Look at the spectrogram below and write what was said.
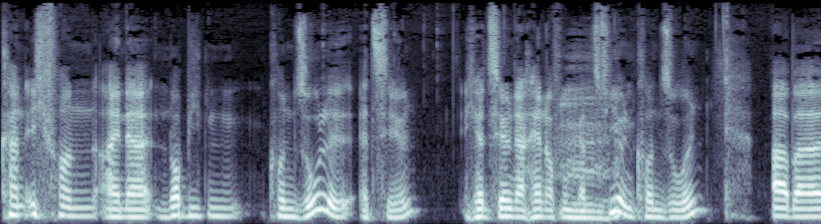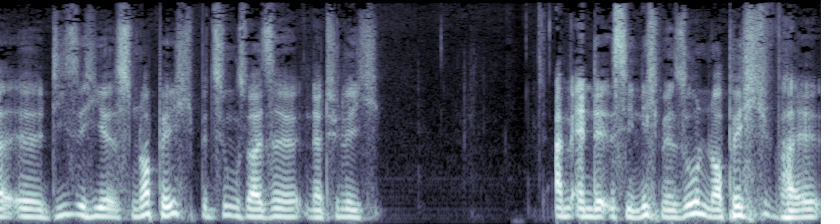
kann ich von einer nobbigen Konsole erzählen. Ich erzähle nachher noch von mhm. ganz vielen Konsolen, aber äh, diese hier ist noppig, beziehungsweise natürlich am Ende ist sie nicht mehr so noppig, weil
